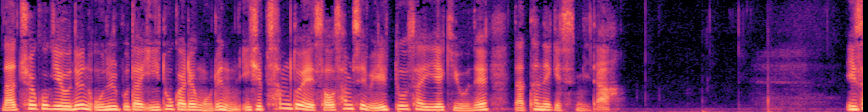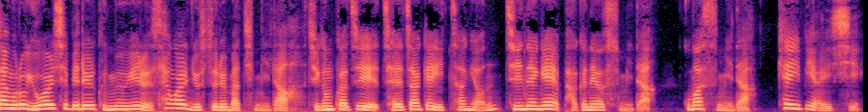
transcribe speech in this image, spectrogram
낮 최고 기온은 오늘보다 2도가량 오른 23도에서 31도 사이의 기온을 나타내겠습니다. 이상으로 6월 11일 금요일 생활 뉴스를 마칩니다. 지금까지 제작의 이창현, 진행의 박은혜였습니다. 고맙습니다. KBRC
